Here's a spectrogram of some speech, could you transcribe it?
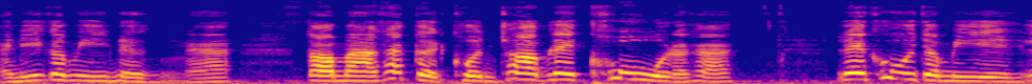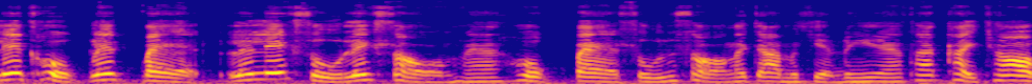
อันนี้ก็มีหนึ่งนะ ต่อมาถ้าเกิดคนชอบเลขคู่นะคะ เลขคู่จะมีเลขหกเลขแปดและเลขศูนย์เลขสองนะหกแปดศูนย์สองอาจารย์มาเขียนตรงนี้นะ ถ้าใครชอบ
